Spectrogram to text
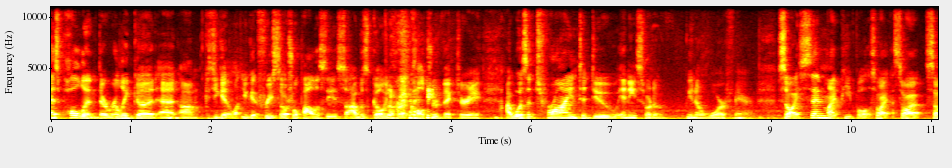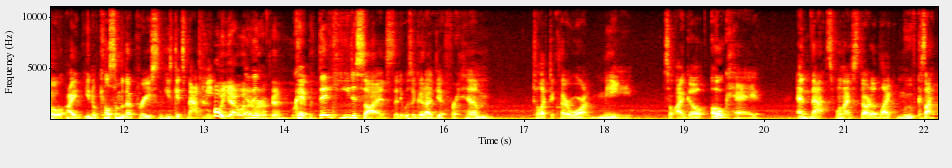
as Poland, they're really good at um because you get you get free social policies. So I was going for a culture victory. I wasn't trying to do any sort of you know warfare. So I send my people. So I so I so I you know kill some of their priests, and he gets mad at me. Oh, yeah, whatever, then- okay. Okay, but then he decides that it was a good idea for him to like declare war on me. So I go okay, and that's when I started like move because I.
